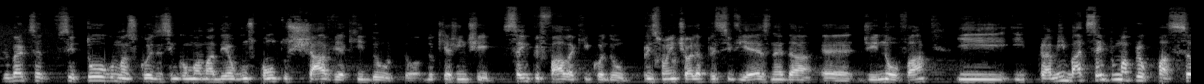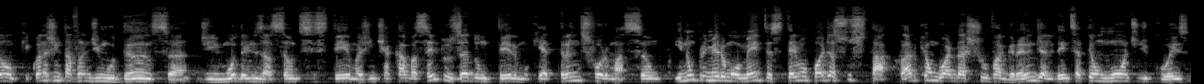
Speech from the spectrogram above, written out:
Gilberto, você citou algumas coisas, assim como a Madeira, alguns pontos-chave aqui do, do, do, que a gente sempre fala aqui, quando principalmente olha para esse viés né, da, é, de inovar. E, e para mim bate sempre uma preocupação, porque quando a gente está falando de mudança, de modernização de sistema, a gente acaba sempre usando um termo que é transformação. E num primeiro momento, esse termo pode assustar. Claro que é um guarda-chuva grande, ali dentro você tem um monte de coisa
